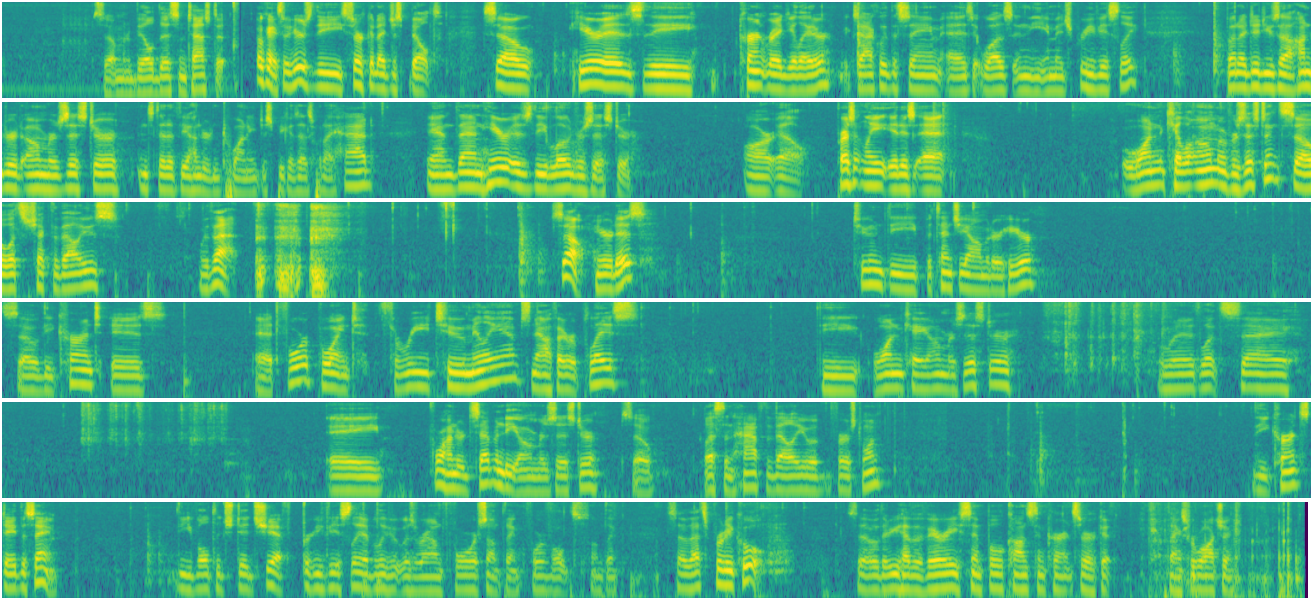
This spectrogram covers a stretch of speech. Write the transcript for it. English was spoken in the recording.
So I'm going to build this and test it. Okay, so here's the circuit I just built. So here is the current regulator, exactly the same as it was in the image previously. But I did use a 100 ohm resistor instead of the 120 just because that's what I had. And then here is the load resistor, RL. Presently it is at 1 kilo ohm of resistance, so let's check the values with that. so here it is. Tuned the potentiometer here. So the current is at 4.32 milliamps. Now if I replace the 1k ohm resistor with let's say a 470 ohm resistor, so less than half the value of the first one. The current stayed the same. The voltage did shift. Previously, I believe it was around 4 something, 4 volts something. So that's pretty cool. So there you have a very simple constant current circuit. Thanks for watching.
